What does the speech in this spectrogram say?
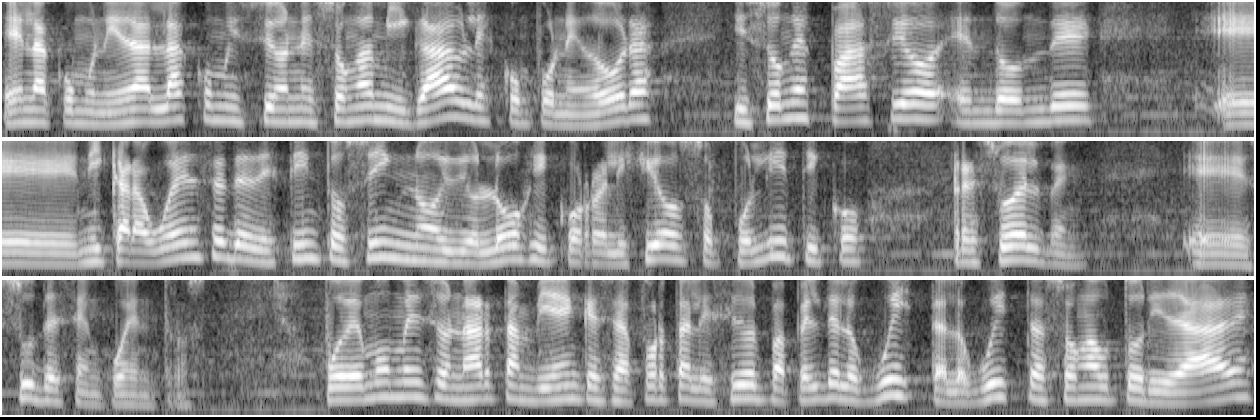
en la comunidad, las comisiones son amigables, componedoras y son espacios en donde eh, nicaragüenses de distintos signos ideológicos, religiosos, políticos, resuelven eh, sus desencuentros. Podemos mencionar también que se ha fortalecido el papel de los huistas. Los huistas son autoridades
